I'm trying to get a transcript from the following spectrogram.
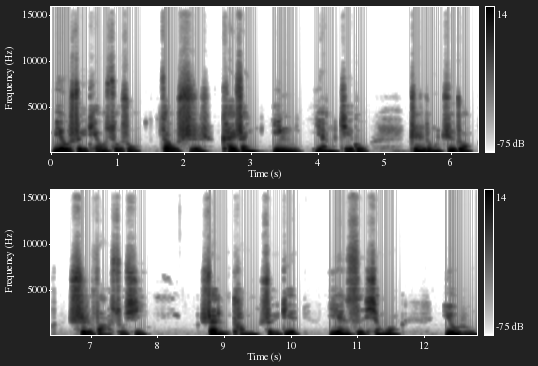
妙水条所述，造石开山，阴阳结构，峥嵘巨壮，是法所希。山堂水殿，烟寺相望。又如《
